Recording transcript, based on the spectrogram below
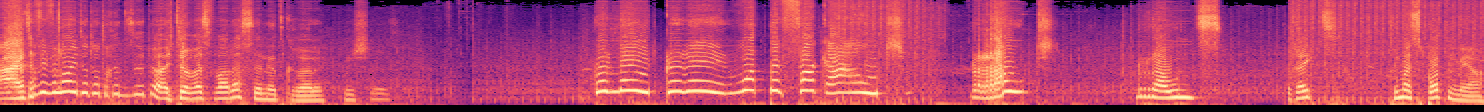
Alter, wie viele Leute da drin sind. Alter, was war das denn jetzt gerade? Oh, Scheiße. Grenade, Grenade, what the fuck, ouch! Raut! Rounds. Rechts. Tu mal spotten mehr.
